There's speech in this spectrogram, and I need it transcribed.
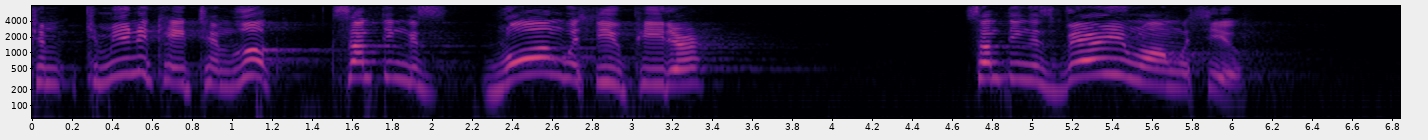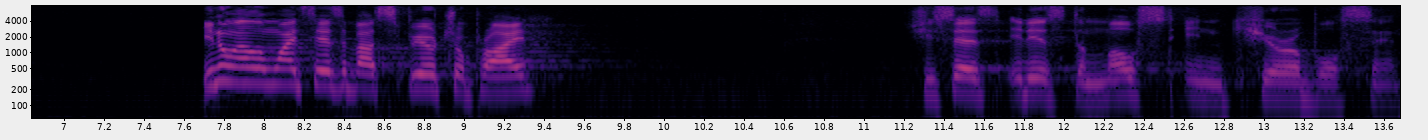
com- communicate to him, look, Something is wrong with you, Peter. Something is very wrong with you. You know Ellen White says about spiritual pride? She says it is the most incurable sin.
